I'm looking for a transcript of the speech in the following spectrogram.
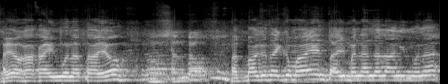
Ayun, kakain muna tayo. Sandok. At bago tayo kumain, tayo mananalangin muna.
